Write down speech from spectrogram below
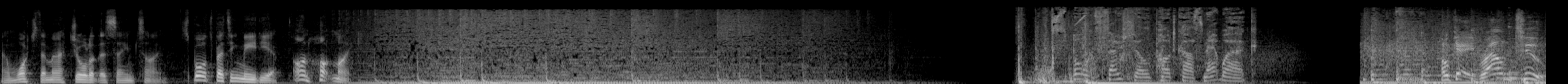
and watch the match all at the same time. Sports Betting Media on Hot Mic. Sports Social Podcast Network. Okay, round two.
